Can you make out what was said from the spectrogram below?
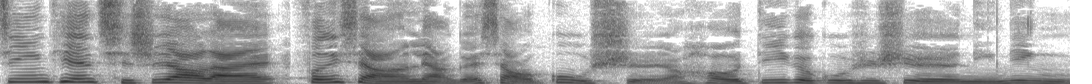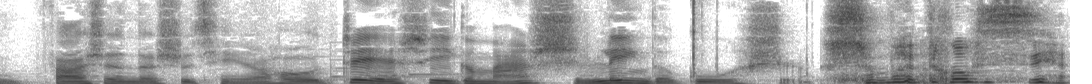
今天其实要来分享两个小故事，然后第一个故事是宁宁发生的事情，然后这也是一个蛮时令的故事，什么东西啊？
